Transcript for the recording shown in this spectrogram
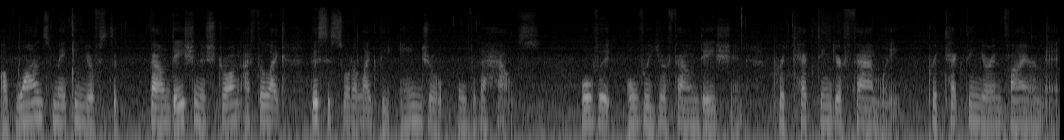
of wands making your foundation is strong, I feel like this is sort of like the angel over the house, over over your foundation, protecting your family, protecting your environment.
